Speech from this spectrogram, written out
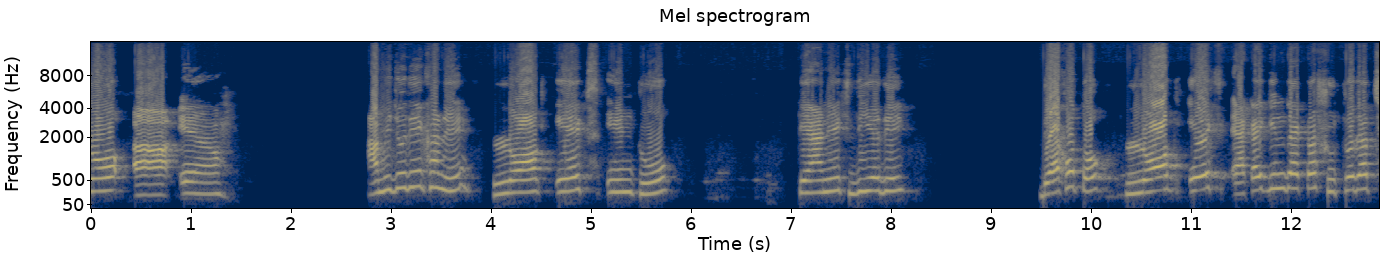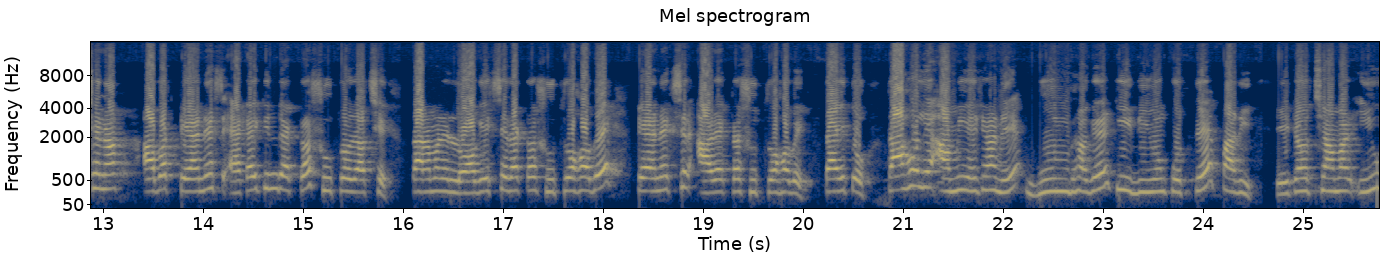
তো আমি যদি এখানে log x into tan x দিয়ে দেই দেখো তো লগ এক্স একাই কিন্তু একটা সূত্র যাচ্ছে না, আবার ট্যান এক্স একাই কিন্তু একটা সূত্র যাচ্ছে। তার মানে লগ এক্সের একটা সূত্র হবে ট্যান এক্সের আর একটা সূত্র হবে, তাই তো? তাহলে আমি এখানে গুণ ভাগের কি নিয়ম করতে পারি? এটা হচ্ছে আমার ইউ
